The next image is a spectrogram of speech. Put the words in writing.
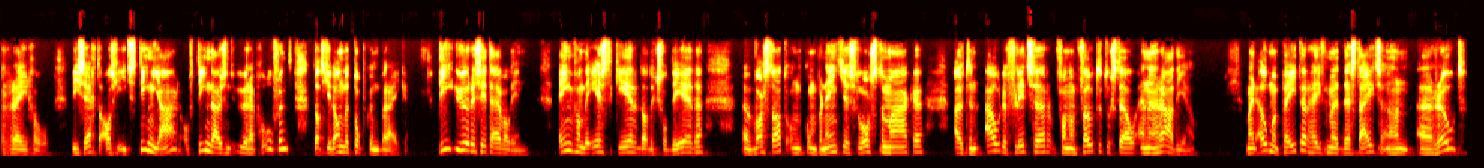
regel die zegt als je iets 10 jaar of 10.000 uur hebt geoefend, dat je dan de top kunt bereiken. Die uren zitten er wel in een van de eerste keren dat ik soldeerde, uh, was dat om componentjes los te maken uit een oude flitser van een fototoestel en een radio. Mijn oma Peter heeft me destijds een uh, rood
